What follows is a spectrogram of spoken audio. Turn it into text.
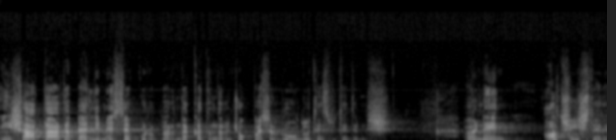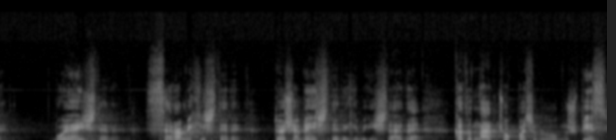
inşaatlarda belli meslek gruplarında kadınların çok başarılı olduğu tespit edilmiş. Örneğin alçı işleri, boya işleri, seramik işleri, döşeme işleri gibi işlerde kadınlar çok başarılı olmuş. Biz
